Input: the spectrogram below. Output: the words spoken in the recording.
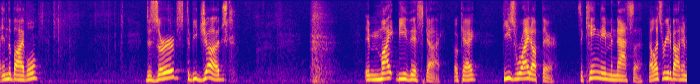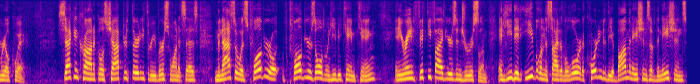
in the Bible deserves to be judged, it might be this guy, okay? He's right up there. It's a king named Manasseh. Now let's read about him real quick. Second Chronicles chapter 33, verse 1, it says, Manasseh was 12, year old, 12 years old when he became king, and he reigned 55 years in Jerusalem. And he did evil in the sight of the Lord, according to the abominations of the nations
